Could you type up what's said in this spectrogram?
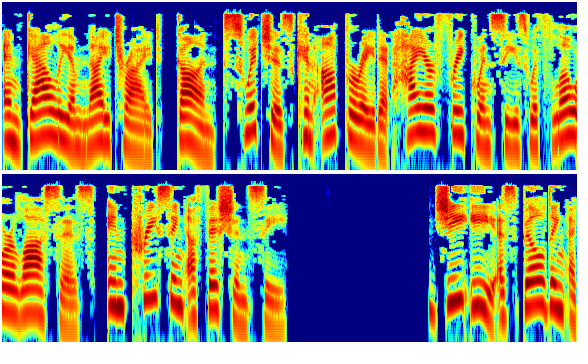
and gallium nitride GaN switches can operate at higher frequencies with lower losses, increasing efficiency. GE is building a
